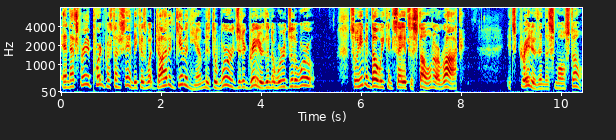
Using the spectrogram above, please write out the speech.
And that's very important for us to understand because what God had given him is the words that are greater than the words of the world. So even though we can say it's a stone or a rock, it's greater than the small stone.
